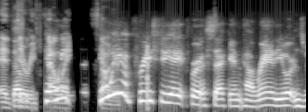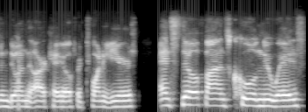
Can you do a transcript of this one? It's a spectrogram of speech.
and That Theory Can we- selling. Can we appreciate for a second how Randy Orton's been doing the RKO for 20 years and still finds cool new ways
